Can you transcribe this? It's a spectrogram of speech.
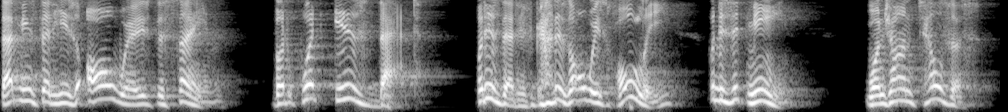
that means that he's always the same. But what is that? What is that? If God is always holy, what does it mean? 1 John tells us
